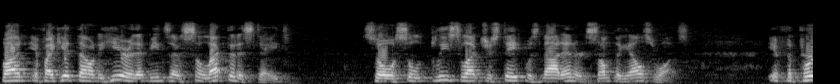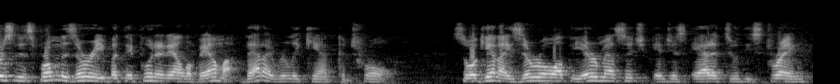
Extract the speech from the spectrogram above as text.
But if I get down to here, that means I've selected a state. So, so please select your state was not entered, something else was. If the person is from Missouri but they put in Alabama, that I really can't control. So again, I zero out the error message and just add it to the string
